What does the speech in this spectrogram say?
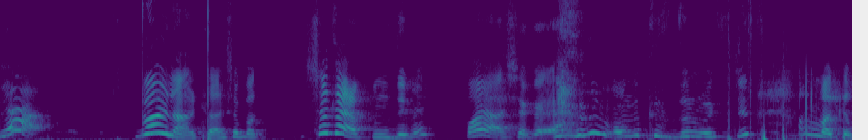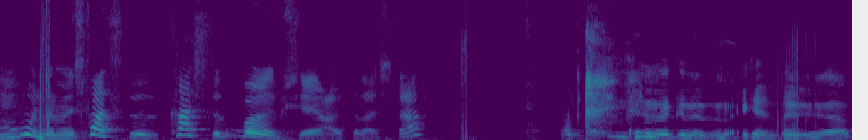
Ya. Böyle arkadaşlar bak şaka yaptım demin. Bayağı şaka yaptım onu kızdırmak için. Ama bakın bu demin saçları, kaşları böyle bir şey arkadaşlar. Şu an.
